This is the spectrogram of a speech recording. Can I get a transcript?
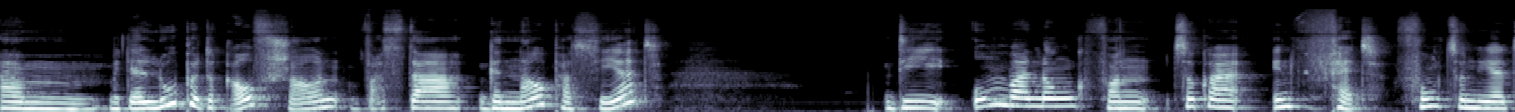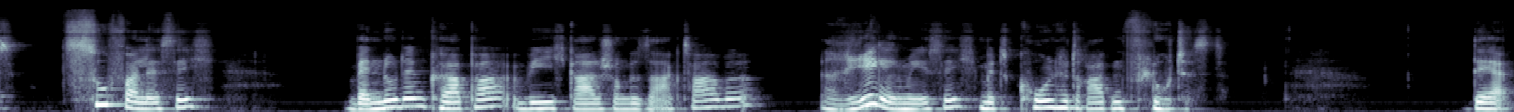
ähm, mit der Lupe draufschauen, was da genau passiert. Die Umwandlung von Zucker in Fett funktioniert zuverlässig, wenn du den Körper, wie ich gerade schon gesagt habe, regelmäßig mit Kohlenhydraten flutest. Der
